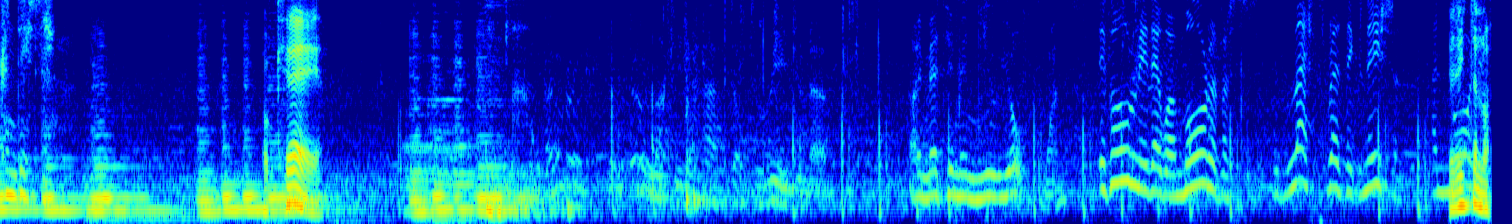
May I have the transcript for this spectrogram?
condition. Okay. Lucky to have Dr. Reed, you know. I met him in New York once. If only there were more of us, with less resignation and Wer more liegt da noch.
